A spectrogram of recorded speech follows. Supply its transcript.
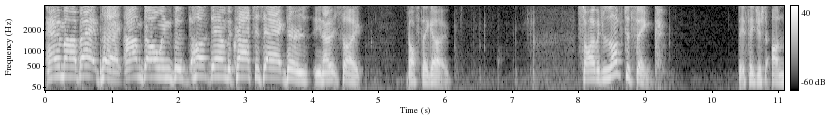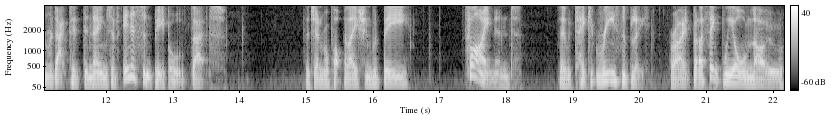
and my backpack. I'm going to hunt down the crisis actors. You know, it's like off they go. So I would love to think if they just unredacted the names of innocent people, that the general population would be fine and they would take it reasonably, right? But I think we all know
